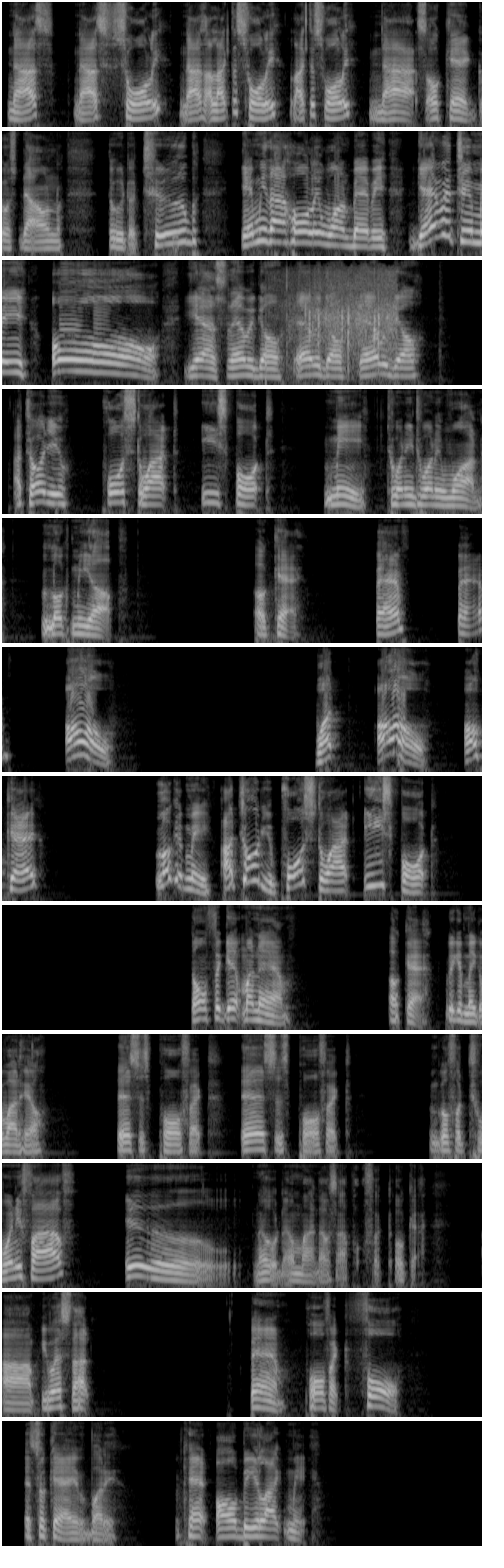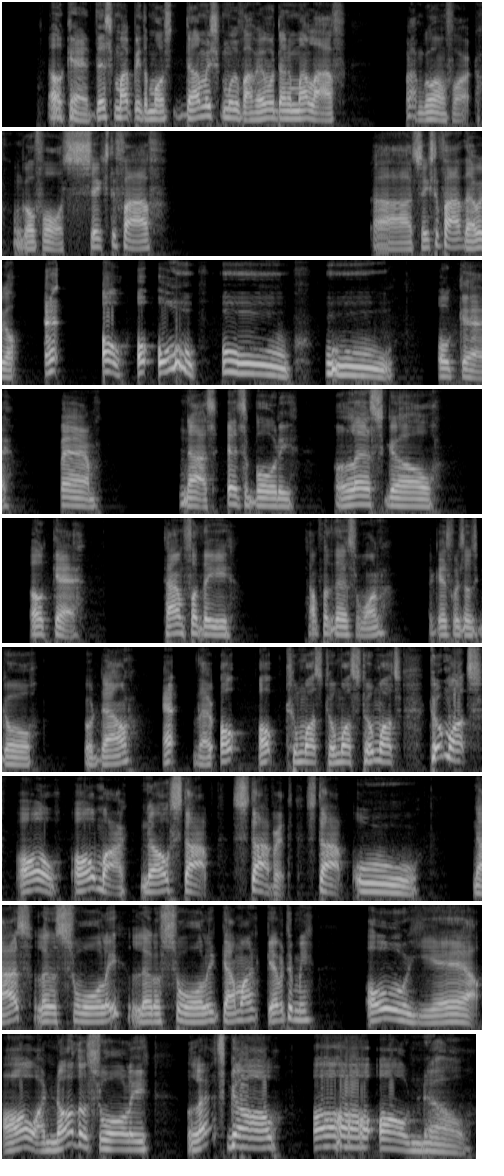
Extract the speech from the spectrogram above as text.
Nice, nice, swirly, nice. I like the swirly, like the swirly. Nice. Okay, goes down through the tube. Give me that holy one, baby. Give it to me. Oh, yes, there we go. There we go. There we go. I told you, post what esport me 2021. Look me up. Okay. Bam. Bam. Oh. What? Oh. Okay. Look at me. I told you, post what esport. Don't forget my name. Okay, we can make it right here. This is perfect. This is perfect. We can go for 25. Ew. No, never mind. That was not perfect. Okay. Um, erase that. Bam. Perfect. Full. It's okay, everybody. We can't all be like me. Okay, this might be the most dumbest move I've ever done in my life, but I'm going for it. I'm going for 65. Uh, 65. There we go. Eh. Oh, oh, oh, oh, Ooh. Okay. Bam. Nice. It's a body. Let's go. Okay. Time for the time for this one. I guess we just go go down. And there oh oh too much, too much, too much, too much. Oh, oh my. No, stop. Stop it. Stop. Ooh. Nice. Little swirly. Little swirly. Come on, give it to me. Oh yeah. Oh, another swirly. Let's go. Oh, oh no.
